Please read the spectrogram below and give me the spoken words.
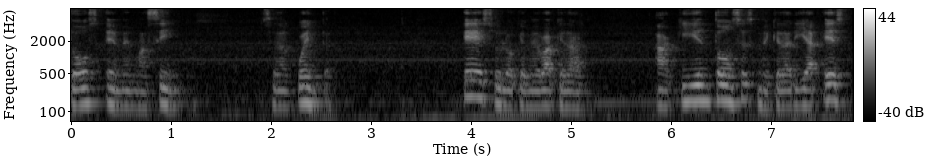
2m más 5 se dan cuenta eso es lo que me va a quedar aquí entonces me quedaría esto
